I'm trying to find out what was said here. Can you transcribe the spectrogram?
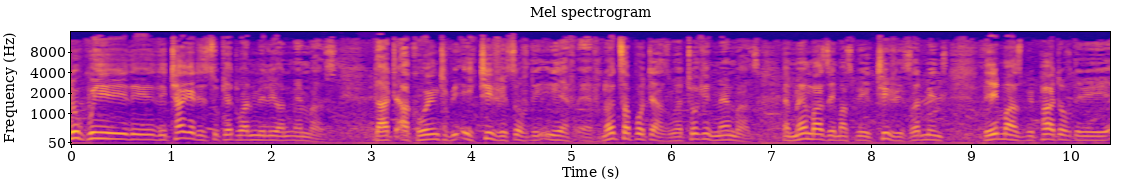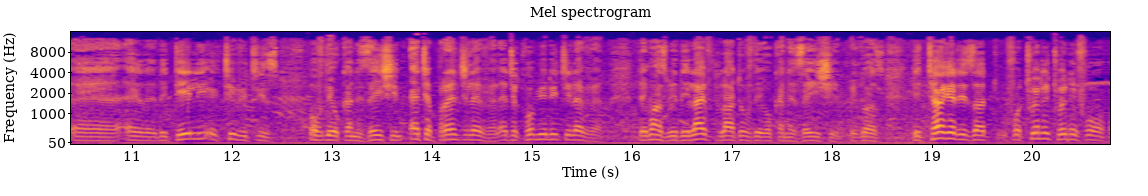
Look, we the, the target is to get 1 million members that are going to be activists of the EFF, not supporters. We're talking members, and members they must be activists. That means they must be part of the uh, uh, the daily activities of the organization at a branch level, at a community level. They must be the lifeblood of the organization because the target is that for 2024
